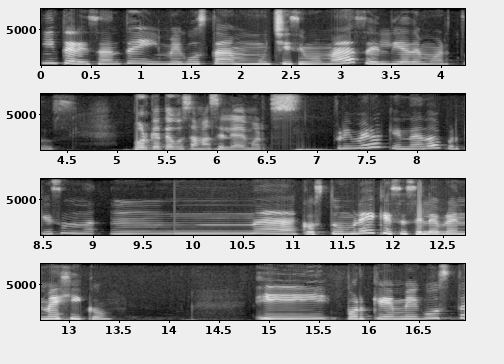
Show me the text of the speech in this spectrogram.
interesante y me gusta muchísimo más el Día de Muertos. ¿Por qué te gusta más el Día de Muertos? Primero que nada porque es una, una costumbre que se celebra en México. Y porque me gusta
